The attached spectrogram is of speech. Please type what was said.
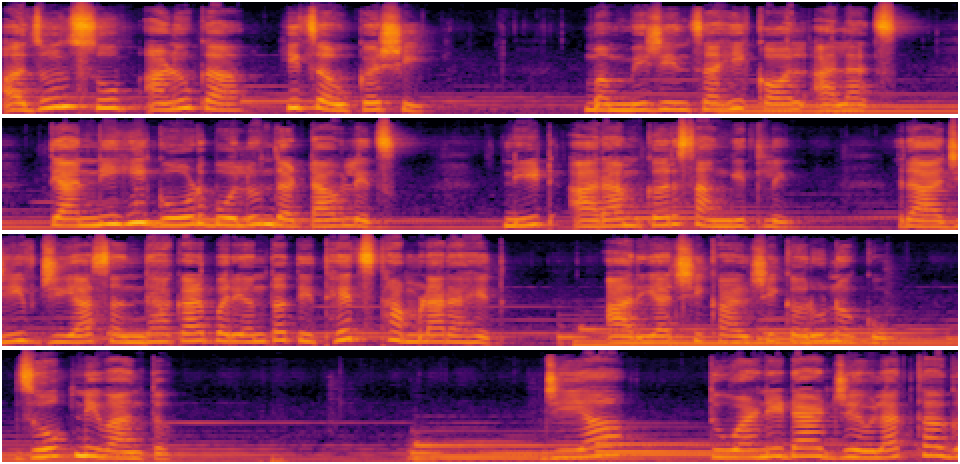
अजून सूप आणू का? ही चौकशी. मम्मीजींचाही कॉल आलाच. त्यांनीही गोड बोलून दटावलेच. नीट आराम कर सांगितले. राजीव जिया संध्याकाळपर्यंत तिथेच थांबणार आहेत. आर्याची काळजी करू नको. झोप निवांत. जिया तू आणि डॅड जेवलात का ग?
